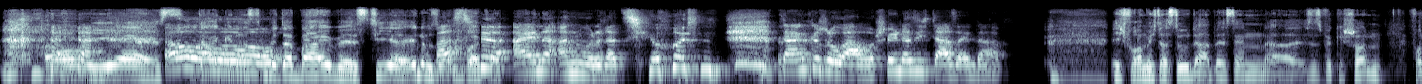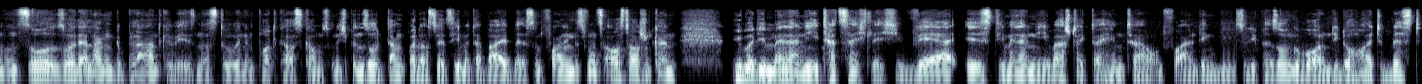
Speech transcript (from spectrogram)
Oh yes. Oh, Danke, dass du mit dabei bist hier in dem Was für eine Anmoderation. Danke, Joao. Schön, dass ich da sein darf. Ich freue mich, dass du da bist, denn äh, es ist wirklich schon von uns so, so der lang geplant gewesen, dass du in den Podcast kommst. Und ich bin so dankbar, dass du jetzt hier mit dabei bist und vor allen Dingen, dass wir uns austauschen können über die Melanie tatsächlich. Wer ist die Melanie? Was steckt dahinter? Und vor allen Dingen, wie bist du die Person geworden, die du heute bist?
